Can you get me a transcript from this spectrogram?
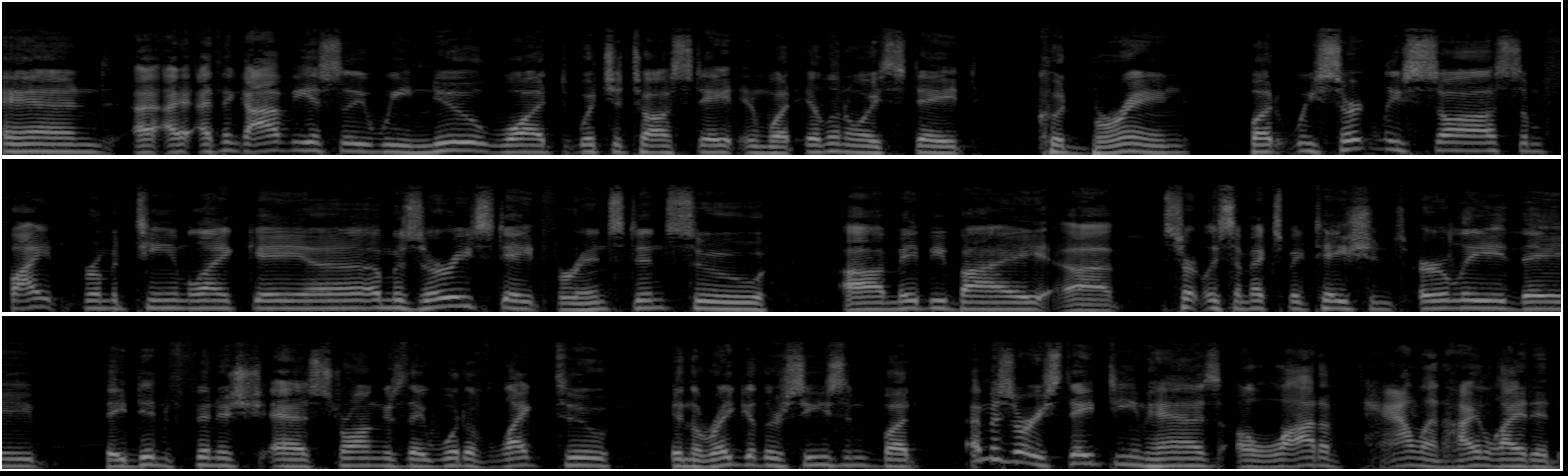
And I, I think obviously we knew what Wichita State and what Illinois State could bring, but we certainly saw some fight from a team like a, uh, a Missouri State, for instance, who uh, maybe by uh, certainly some expectations early they they didn't finish as strong as they would have liked to in the regular season. But that Missouri State team has a lot of talent highlighted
